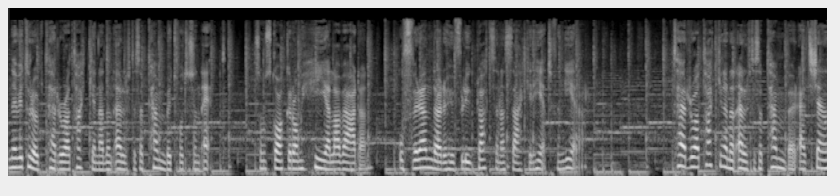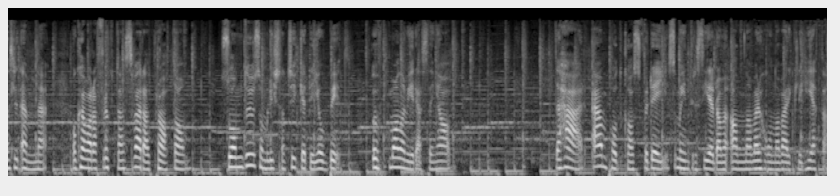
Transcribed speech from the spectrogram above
när vi tar upp terrorattackerna den 11 september 2001, som skakade om hela världen och förändrade hur flygplatsernas säkerhet fungerar. Terrorattackerna den 11 september är ett känsligt ämne och kan vara fruktansvärda att prata om. Så om du som lyssnar tycker att det är jobbigt, uppmanar vi dig att stänga av. Det här är en podcast för dig som är intresserad av en annan version av verkligheten.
